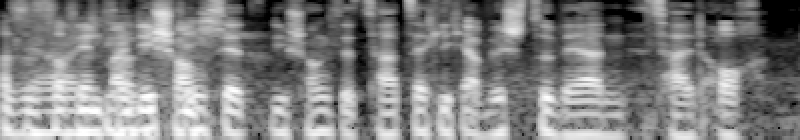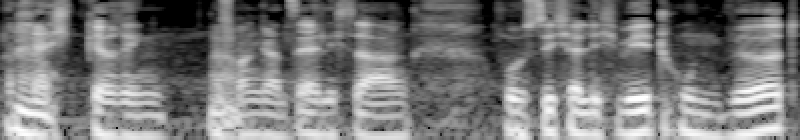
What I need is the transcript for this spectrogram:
also es ist auf jeden ich meine, Fall die wichtig. Chance, jetzt, die Chance jetzt tatsächlich erwischt zu werden, ist halt auch Ja. recht gering, muss Ja. man ganz ehrlich sagen. Wo es sicherlich wehtun wird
